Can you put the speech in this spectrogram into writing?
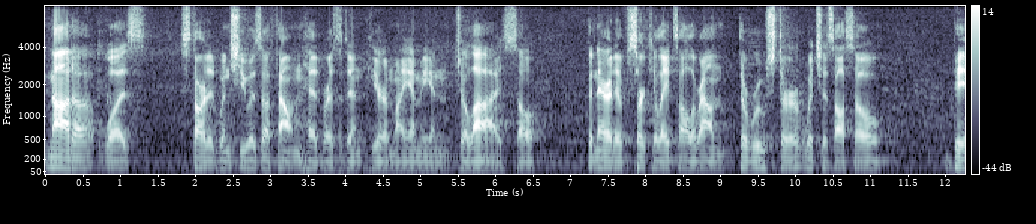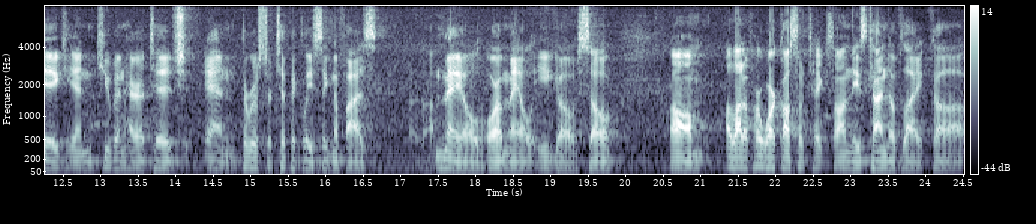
Nada was started when she was a Fountainhead resident here in Miami in July. So the narrative circulates all around the rooster, which is also big in Cuban heritage, and the rooster typically signifies a male or a male ego. So um, a lot of her work also takes on these kind of like uh,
